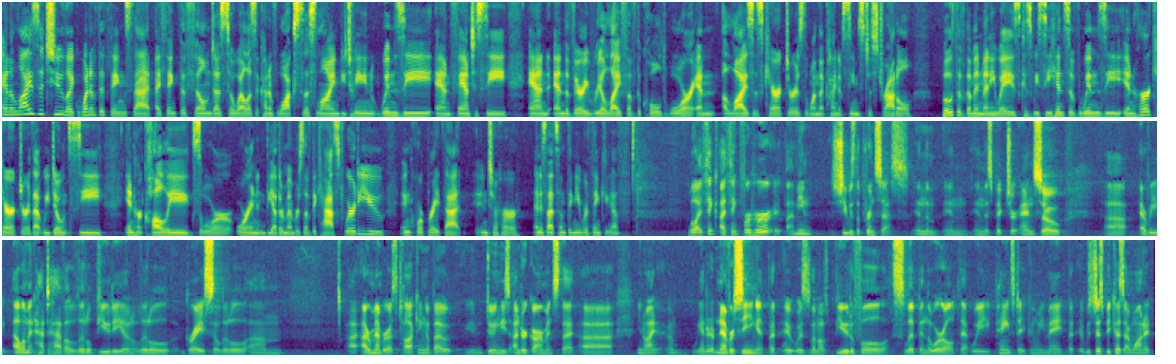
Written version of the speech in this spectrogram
And Elisa, too, like one of the things that I think the film does so well is it kind of walks this line between whimsy and fantasy and, and the very real life of the Cold War. And Elisa's character is the one that kind of seems to straddle both of them in many ways because we see hints of whimsy in her character that we don't see in her colleagues or, or in the other members of the cast. Where do you incorporate that into her? And is that something you were thinking of? Well, I think I think for her, I mean, she was the princess in the in in this picture, and so uh, every element had to have a little beauty, a little grace, a little. Um, I, I remember us talking about doing these undergarments that uh, you know I, um, we ended up never seeing it, but it was the most beautiful slip in the world that we painstakingly made. But it was just because I wanted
